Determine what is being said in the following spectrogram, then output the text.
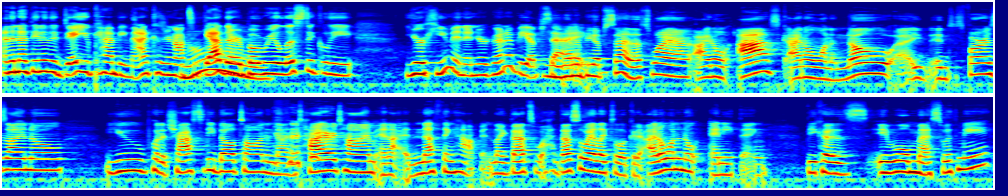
And then at the end of the day you can't be mad cuz you're not no. together, but realistically you're human and you're gonna be upset. You're gonna be upset. That's why I, I don't ask. I don't want to know. I, as far as I know, you put a chastity belt on in that entire time, and I, nothing happened. Like that's what that's the way I like to look at it. I don't want to know anything because it will mess with me,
